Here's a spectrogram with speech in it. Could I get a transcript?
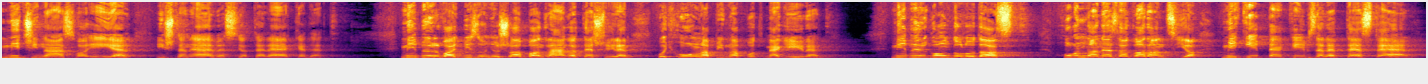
Mit csinálsz, ha éjjel Isten elveszi a te lelkedet? Miből vagy bizonyos abban, drága testvérem, hogy holnapi napot megéred? Miből gondolod azt? Honnan ez a garancia? Miképpen képzeled te ezt el?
